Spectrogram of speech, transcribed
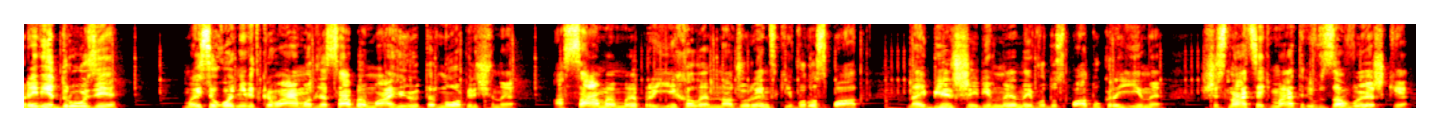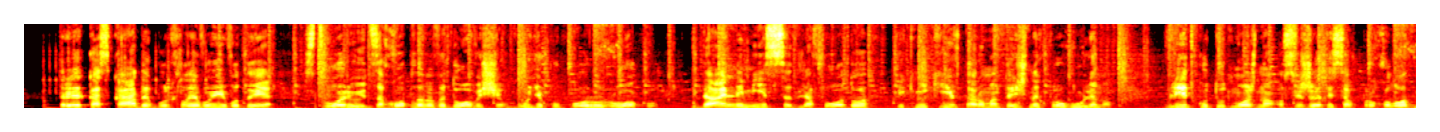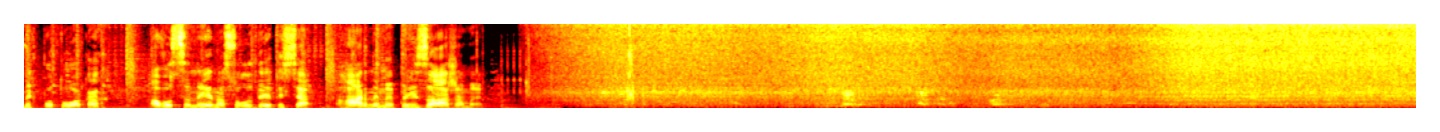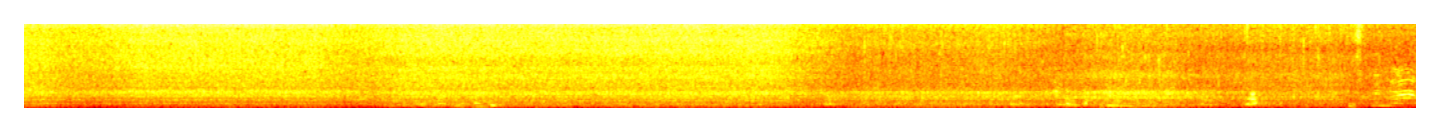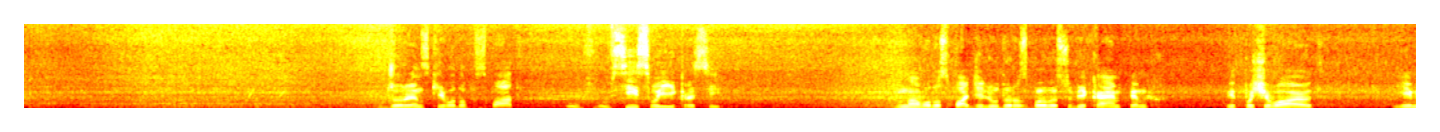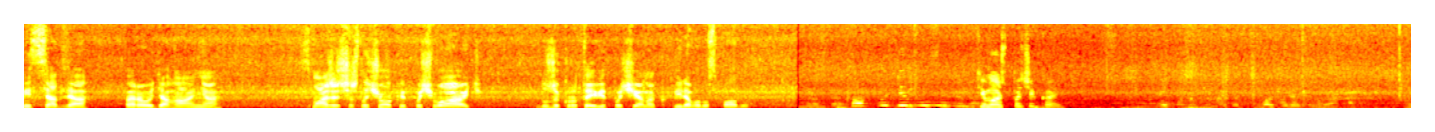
Привіт, друзі! Ми сьогодні відкриваємо для себе магію Тернопільщини. А саме ми приїхали на Джуринський водоспад, найбільший рівнинний водоспад України, 16 метрів заввишки, три каскади бурхливої води створюють захопливе видовище в будь-яку пору року. Ідеальне місце для фото, пікніків та романтичних прогулянок. Влітку тут можна освіжитися в прохолодних потоках, а восени насолодитися гарними пейзажами. Джуринський водоспад у, всій своїй красі. На водоспаді люди розбили собі кемпінг, відпочивають, є місця для переодягання, смажать шашличок, відпочивають. Дуже крутий відпочинок біля водоспаду. Ти можеш почекай.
